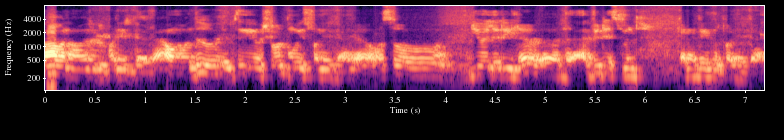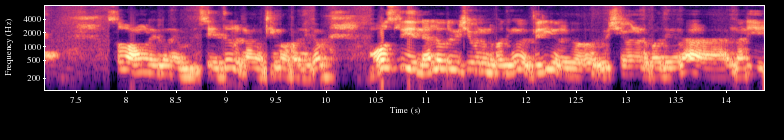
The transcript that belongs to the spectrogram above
பாவனா அவர்கள் பண்ணியிருக்காங்க. அவங்க வந்து எத்தனையோ ஷார்ட் மூவிஸ் பண்ணியிருக்காங்க. ஸோ ஜுவல்லரியில் அந்த அட்வர்டைஸ்மெண்ட் கணக்கு இது பண்ணியிருக்காங்க. ஸோ அவங்கள எல்லாம் சேர்த்து ஒரு நாங்கள் டீமாக பண்ணியிருக்கோம் மோஸ்ட்லி நல்ல ஒரு விஷயம் என்னென்னு பார்த்தீங்கன்னா பெரிய ஒரு விஷயம் என்னென்னு பார்த்தீங்கன்னா நடிகை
